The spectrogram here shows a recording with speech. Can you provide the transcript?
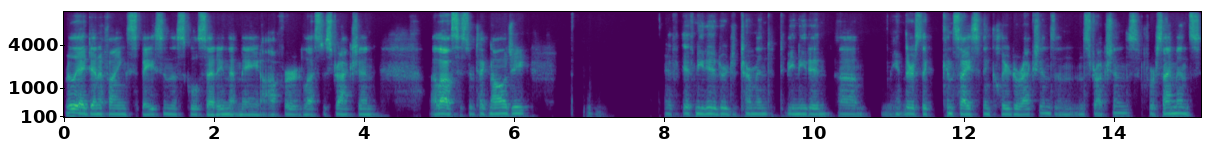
really identifying space in the school setting that may offer less distraction, allow assistive technology if, if needed or determined to be needed. Um, there's the concise and clear directions and instructions for assignments,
